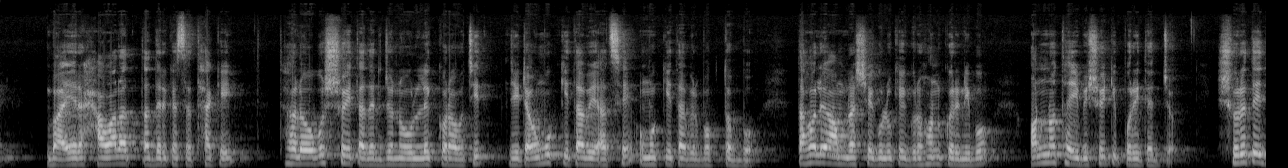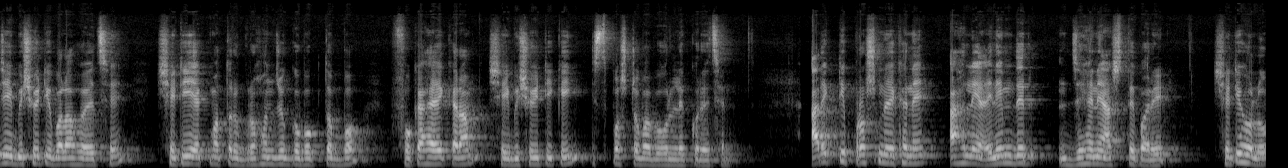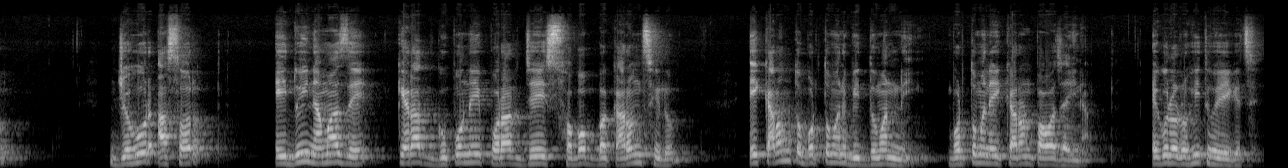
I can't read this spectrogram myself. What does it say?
বা এর হাওয়ালাত তাদের কাছে থাকে, তাহলে অবশ্যই তাদের জন্য উল্লেখ করা উচিত যেটা অমুক কিতাবে আছে, অমুক কিতাবের বক্তব্য। তাহলে আমরা সেগুলোকে গ্রহণ করে নিব। অন্যথা এই বিষয়টি পরিত্যাজ্য। শুরুতে যে বিষয়টি বলা হয়েছে, সেটি একমাত্র গ্রহণযোগ্য বক্তব্য। ফোকাহায় কারাম সেই বিষয়টিকেই স্পষ্টভাবে উল্লেখ করেছেন। আরেকটি প্রশ্ন এখানে আহলে আলিমদের জেহেনে আসতে পারে। সেটি হলো, জোহর, আসর এই দুই নামাজে কেরাত গোপনে পড়ার যে সবব বা কারণ ছিল, এই কারণ তো বর্তমানে বিদ্যমান নেই। বর্তমানে এই কারণ পাওয়া যায় না। এগুলো রহিত হয়ে গেছে।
